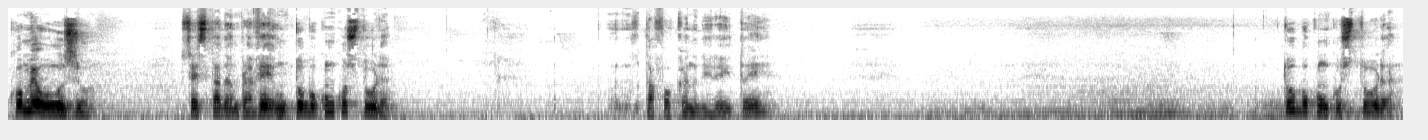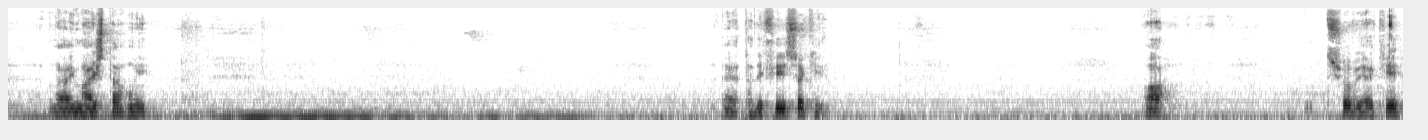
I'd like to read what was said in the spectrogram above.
Como eu uso. Não sei se está dando para ver. Um tubo com costura. Está focando direito aí? Tubo com costura. A imagem está ruim. É, tá difícil aqui. Ó. Deixa eu ver aqui.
